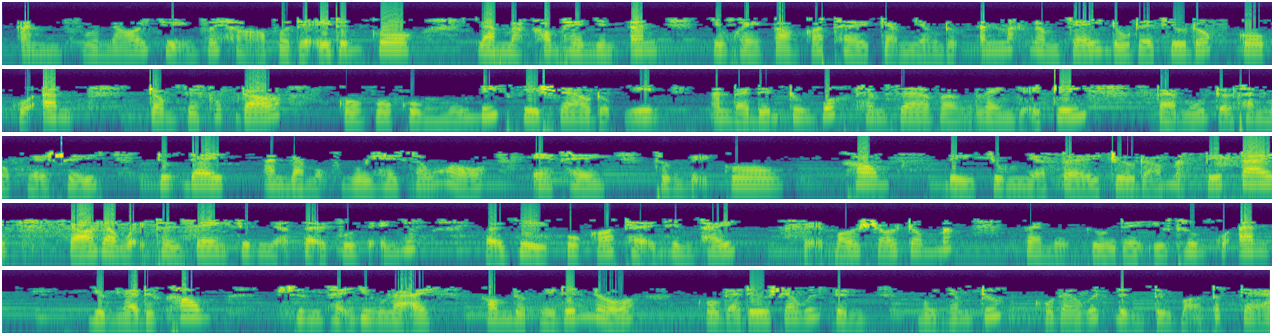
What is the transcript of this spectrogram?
Anh vừa nói chuyện với họ vừa để ý đến cô, làm mặt không hề nhìn anh, nhưng hoàn toàn có thể cảm nhận được ánh mắt nồng cháy đủ để thiêu đốt cô của anh. Trong giây phút đó, cô vô cùng muốn biết vì sao đột nhiên anh đã đến Trung Quốc tham gia vào làng giải trí và muốn trở thành một nghệ sĩ. Trước đây, anh là một người hay xấu hổ, e thẹn, thường bị cô không, bị chung nhã tệ trêu đỏ mặt tía tay, đó là quãng thời gian chung nhã tệ vui vẻ nhất, bởi vì cô có thể nhìn thấy vẻ bối rối trong mắt và nụ cười đầy yêu thương của anh. Dừng lại được không? Xin hãy dừng lại, không được nghĩ đến nữa. Cô đã đưa ra quyết định, 10 năm trước cô đã quyết định từ bỏ tất cả.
